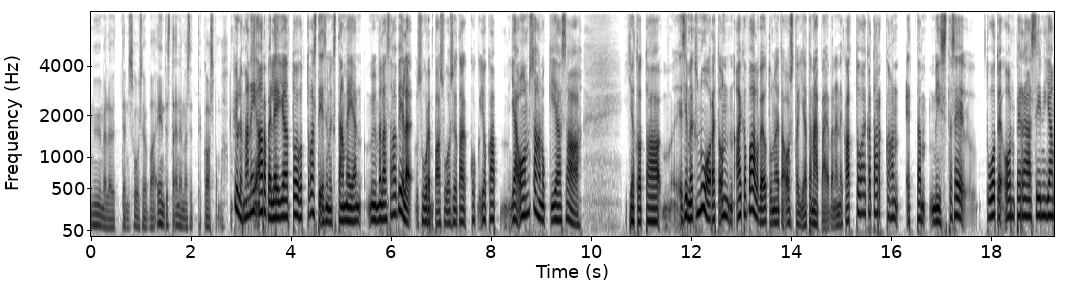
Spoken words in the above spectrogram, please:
myymälöiden suosio vaan entistä enemmän sitten kasvamaan? Kyllä mä niin arvelen ja toivottavasti esimerkiksi tämä meidän myymälä saa vielä suurempaa suosiota, joka ja on saanutkin ja saa. Ja tota, esimerkiksi nuoret on aika valveutuneita ostajia tänä päivänä. Ne katsoo aika tarkkaan, että mistä se tuote on peräisin ja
